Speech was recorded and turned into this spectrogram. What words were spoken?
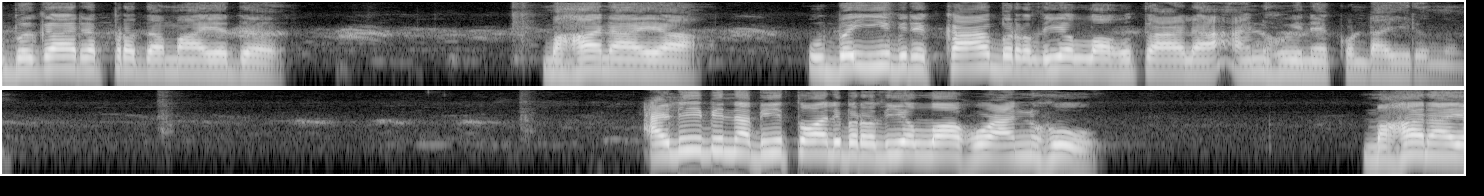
ഉപകാരപ്രദമായത് മഹാനായ ഉബയ്യബിന് കാബ് റളിയല്ലാഹു താല അൻഹുവിനെ കൊണ്ടായിരുന്നു. അലി ബിൻ അബി താലിബ് റളിയല്ലാഹു അൻഹു മഹാനായ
